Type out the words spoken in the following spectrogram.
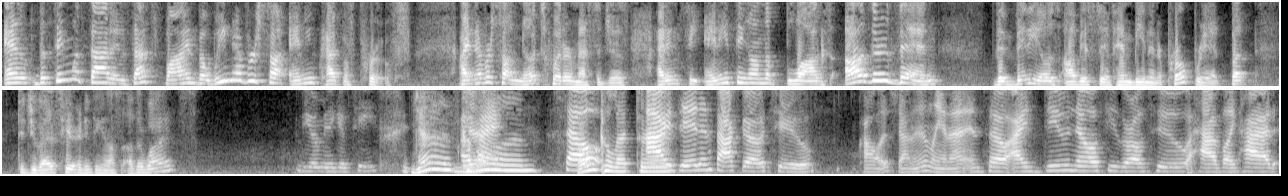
And the thing with that is that's fine, but we never saw any type of proof. I never saw no Twitter messages. I didn't see anything on the blogs other than the videos, obviously, of him being inappropriate. But did you guys hear anything else otherwise? Do you want me to give tea? Yes, come Okay. on. So Bone collector. I did in fact go to college down in Atlanta, and so I do know a few girls who have like had.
